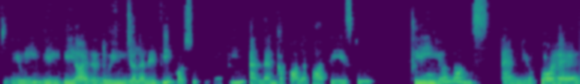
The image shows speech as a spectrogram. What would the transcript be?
So you will be either doing Jalaneti or Sutra Neti, and then Kapalabhati is to clean your lungs and your forehead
